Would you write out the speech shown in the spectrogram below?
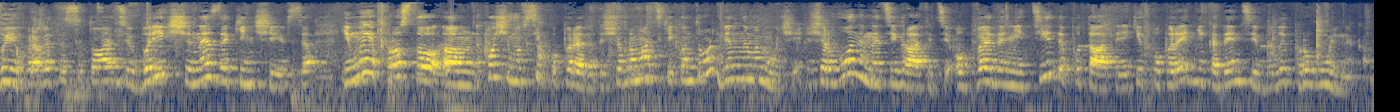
Виправити ситуацію, бо рік ще не закінчився, і ми просто ем, хочемо всіх попередити, що громадський контроль він неминучий. Червоним на цій графіці обведені ті депутати, які в попередній каденції були прогульниками.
